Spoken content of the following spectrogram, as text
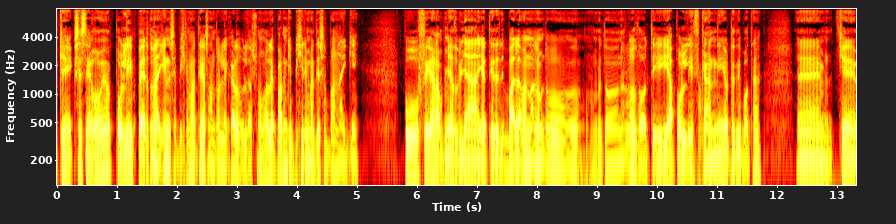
και ξέρεις, τι, εγώ είμαι πολύ υπέρ του να γίνεις επιχειρηματίας, αν το λέει η καρδούλα σου. Αλλά υπάρχουν και επιχειρηματίες από ανάγκη που φύγαν από μια δουλειά γιατί δεν την πάλευαν άλλο με, το, με τον εργοδότη ή απολύθηκαν ή οτιδήποτε. Ε, και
